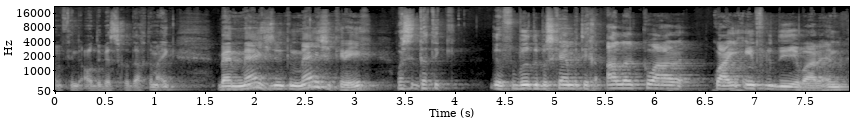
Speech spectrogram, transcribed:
ik vind ouderwetse gedachten. Maar ik, bij meisjes, toen ik een meisje kreeg, was het dat ik wilde beschermen tegen alle kwaaie, kwaaie invloeden die er waren. En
